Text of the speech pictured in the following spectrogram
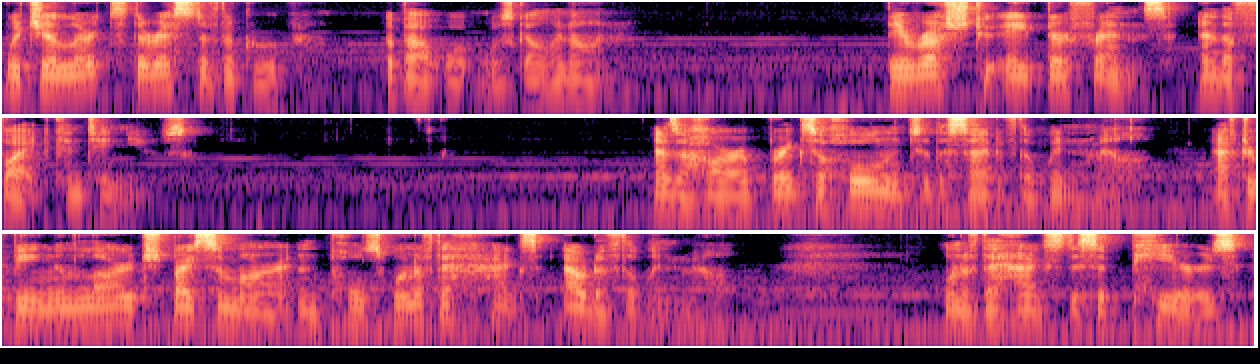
which alerts the rest of the group about what was going on. They rush to aid their friends, and the fight continues. Azahara breaks a hole into the side of the windmill after being enlarged by Samara and pulls one of the hags out of the windmill. One of the hags disappears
